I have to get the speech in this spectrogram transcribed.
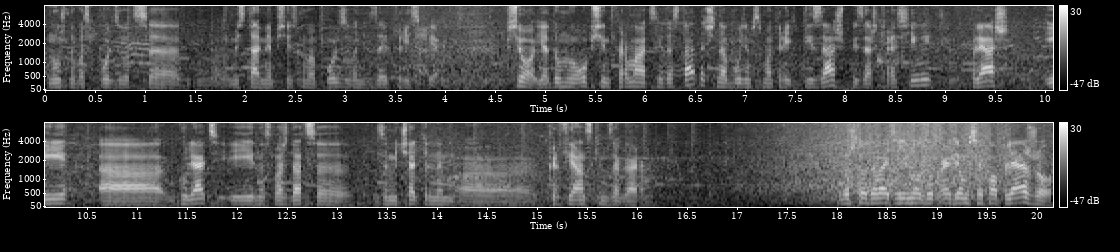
нужно воспользоваться местами общественного пользования, за это респект. Все, я думаю, общей информации достаточно. Будем смотреть пейзаж. Пейзаж красивый, пляж и гулять и наслаждаться замечательным а, корфианским загаром. Ну что, давайте немного пройдемся по пляжу.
